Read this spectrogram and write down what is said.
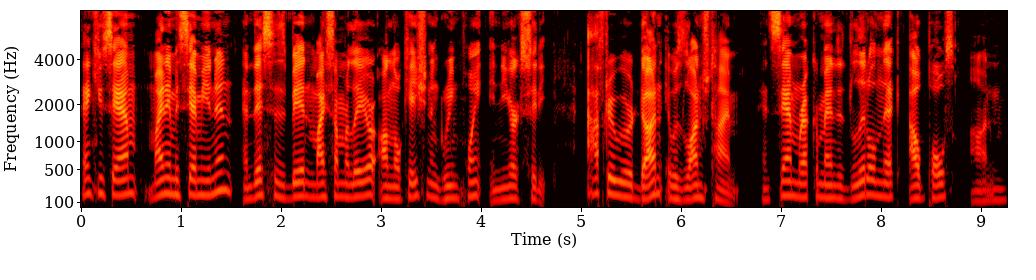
Thank you, Sam. My name is Sammy Younan, and this has been my summer lair on location in Greenpoint in New York City. After we were done, it was lunchtime, and Sam recommended Littleneck Outpost on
